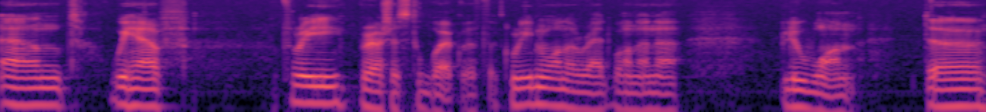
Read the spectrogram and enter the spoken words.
And we have three brushes to work with a green one a red one and a blue one the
